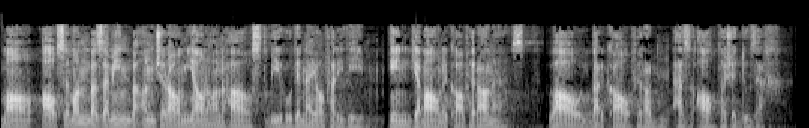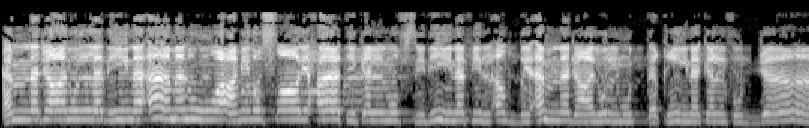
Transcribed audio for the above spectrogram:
ما آسمان و زمین و آنچه را میان آنهاست بیهوده نیافریدیم. این گمان کافران است. وای بر کافران از آتش دوزخ. ام نجعل الذين آمنوا وعملوا الصالحات كالمفسدين في الأرض؟ ام نجعل المتقين كالفجار؟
